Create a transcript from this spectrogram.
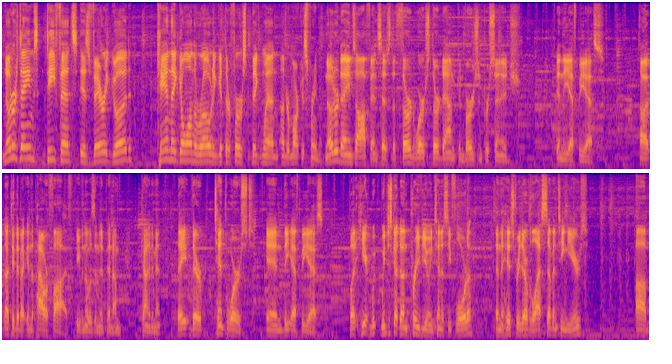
Notre Dame's defense is very good. Can they go on the road and get their first big win under Marcus Freeman? Notre Dame's offense has the third worst third down conversion percentage in the FBS. Uh, I take that back in the Power Five, even though it was an independent. I'm counting them in. They they're tenth worst in the FBS. But here we, we just got done previewing Tennessee, Florida, and the history there over the last 17 years. Um,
